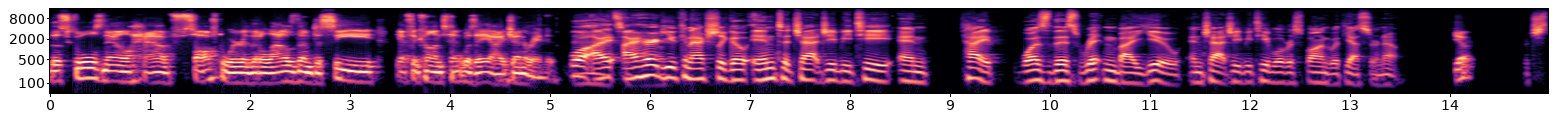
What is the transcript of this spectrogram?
the schools now have software that allows them to see if the content was AI generated. Well, ah, I, I heard you can actually go into ChatGPT and type, was this written by you? And ChatGPT will respond with yes or no. Yep. Which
